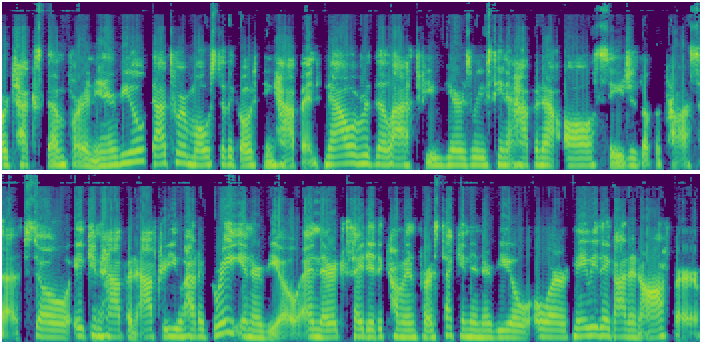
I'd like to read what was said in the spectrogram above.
or text them for an interview. That's where most of the ghosting happened. Now, over the last few years, we've seen it happen at all stages of the process. So it can happen after you had a great interview and they're excited to come in for a second interview, or maybe they got an offer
